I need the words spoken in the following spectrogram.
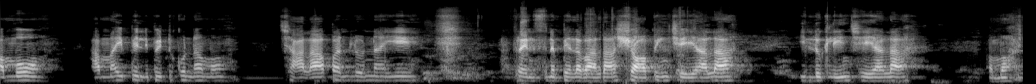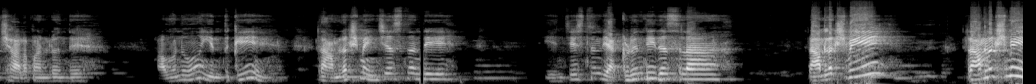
అమ్మో అమ్మాయి పెళ్ళి పెట్టుకున్నాము. చాలా పనులు ఉన్నాయి ఫ్రెండ్స్ని పిలవాలా షాపింగ్ చేయాలా ఇల్లు క్లీన్ చేయాలా. అమ్మో చాలా పనులు ఉంది అవును ఇంతకీ రామలక్ష్మి ఏం చేస్తుంది ఏం చేస్తుంది? ఎక్కడుంది ఇది అసలు? రామలక్ష్మి? రామలక్ష్మి?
